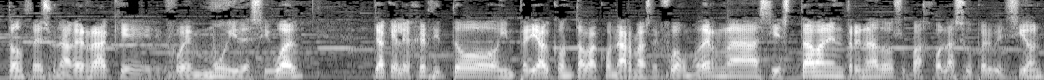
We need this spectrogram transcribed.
entonces una guerra que fue muy desigual, ya que el ejército imperial contaba con armas de fuego modernas y estaban entrenados bajo la supervisión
